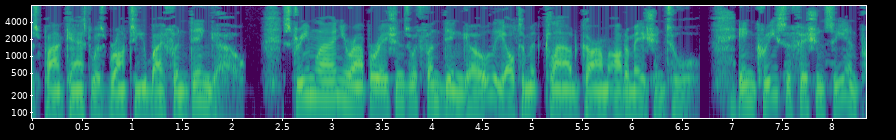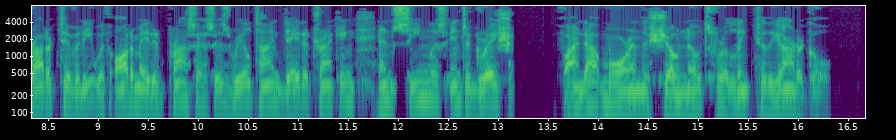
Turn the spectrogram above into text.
This podcast was brought to you by Fundingo. Streamline your operations with Fundingo, the ultimate cloud CARM automation tool. Increase efficiency and productivity with automated processes, real-time data tracking, and seamless integration. Find out more in the show notes for a link to the article.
